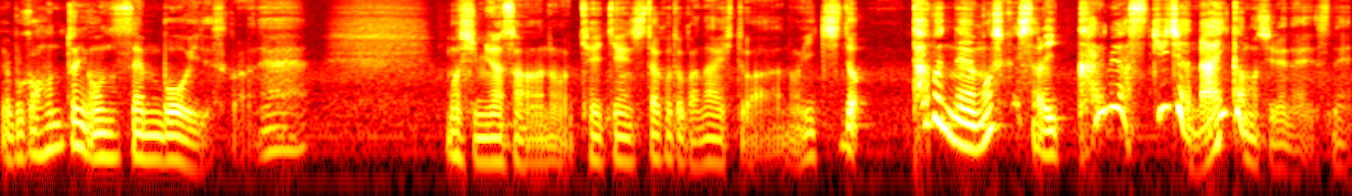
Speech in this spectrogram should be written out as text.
いや僕は本当に温泉ボーイですからね。もし皆さんあの経験したことがない人はあの一度多分ねもしかしたら1回目は好きじゃないかもしれないですね。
